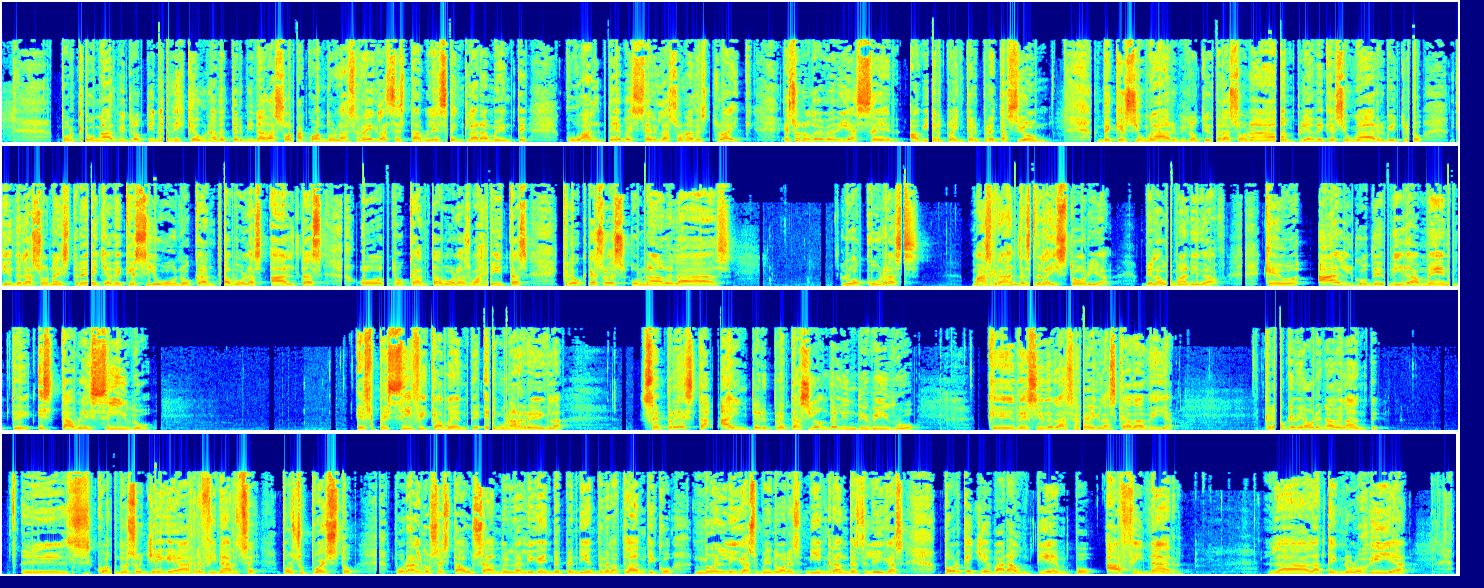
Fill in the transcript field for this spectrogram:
Porque un árbitro tiene que una determinada zona cuando las reglas establecen claramente cuál debe ser la zona de strike. Eso no debería ser abierto a interpretación de que si un árbitro tiene la zona amplia, de que si un árbitro tiene la zona estrecha, de que si uno canta bolas altas, otro canta bolas bajitas. Creo que eso es una de las locuras más grandes de la historia de la humanidad, que algo debidamente establecido específicamente en una regla se presta a interpretación del individuo que decide las reglas cada día. Creo que de ahora en adelante, eh, cuando eso llegue a refinarse, por supuesto, por algo se está usando en la Liga Independiente del Atlántico, no en ligas menores ni en grandes ligas, porque llevará un tiempo afinar la, la tecnología,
